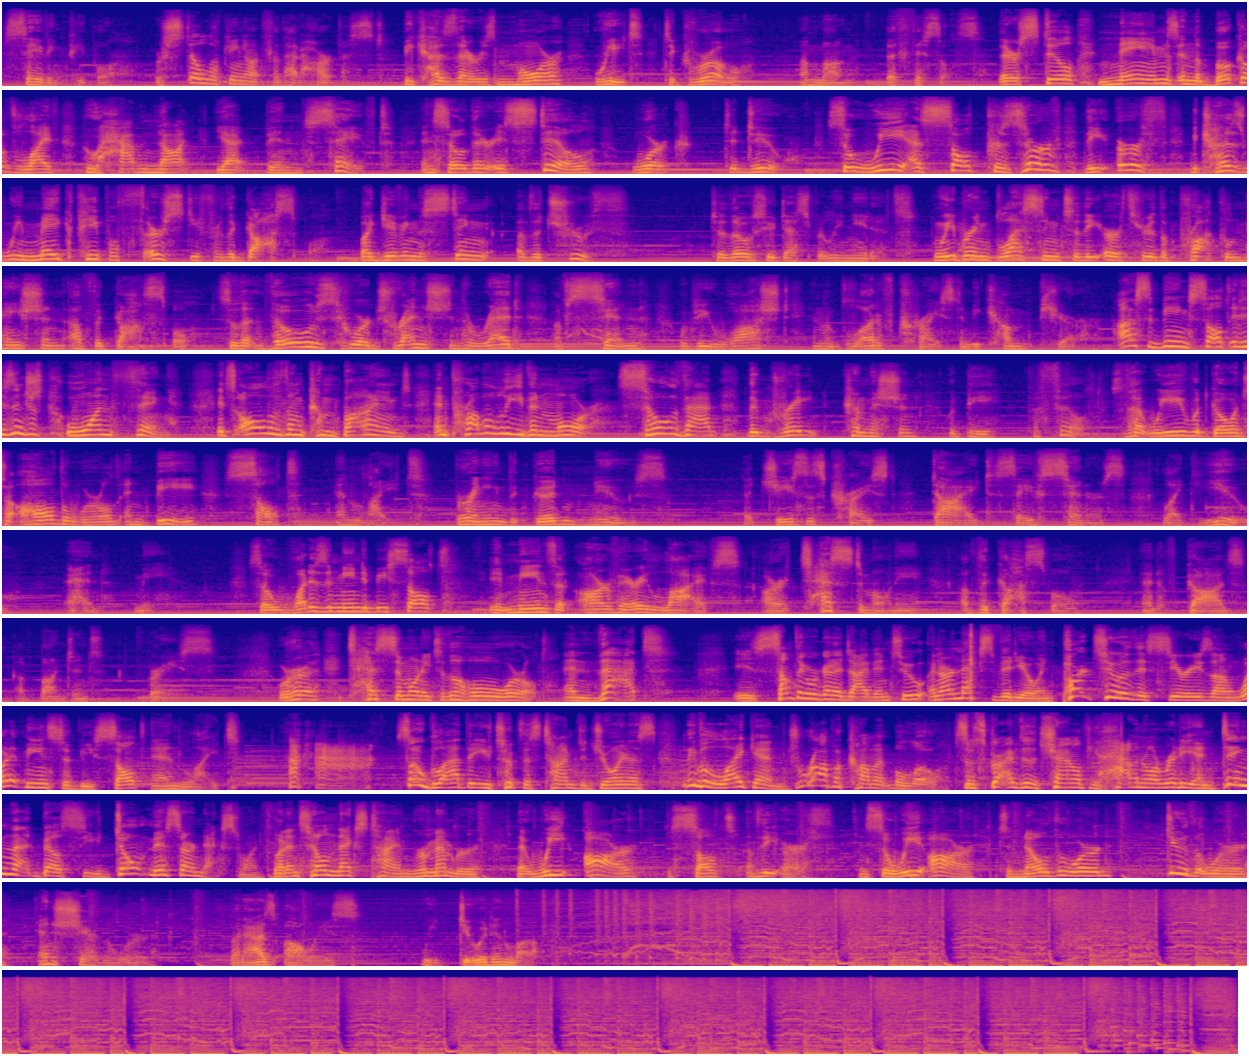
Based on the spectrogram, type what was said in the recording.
saving people. We're still looking out for that harvest because there is more wheat to grow among the thistles. There are still names in the book of life who have not yet been saved. And so there is still work to do. So we as salt preserve the earth because we make people thirsty for the gospel by giving the sting of the truth to those who desperately need it. We bring blessing to the earth through the proclamation of the gospel, so that those who are drenched in the red of sin would be washed in the blood of Christ and become pure. Us being salt, it isn't just one thing, it's all of them combined, and probably even more, so that the Great Commission would be fulfilled, so that we would go into all the world and be salt and light, bringing the good news that Jesus Christ died to save sinners like you and me. So, what does it mean to be salt? It means that our very lives are a testimony of the gospel and of God's abundant grace. We're a testimony to the whole world. And that is something we're going to dive into in our next video in part two of this series on what it means to be salt and light. So glad that you took this time to join us. Leave a like and drop a comment below. Subscribe to the channel if you haven't already and ding that bell so you don't miss our next one. But until next time, remember that we are the salt of the earth. And so we are to know the word, do the word, and share the word. But as always, we do it in love.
